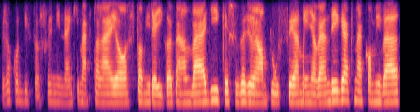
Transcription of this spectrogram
és akkor biztos, hogy mindenki megtalálja azt, amire igazán vágyik, és ez egy olyan plusz élmény a vendégeknek, amivel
